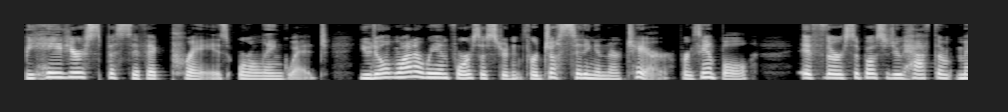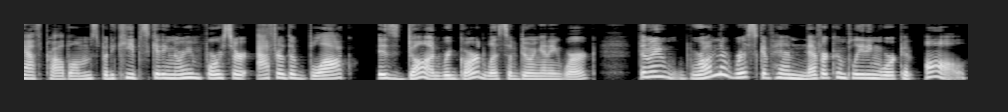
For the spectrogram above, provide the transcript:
behavior specific praise or language. You don't want to reinforce a student for just sitting in their chair. For example, if they're supposed to do half the math problems, but he keeps getting the reinforcer after the block is done, regardless of doing any work, then we run the risk of him never completing work at all.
